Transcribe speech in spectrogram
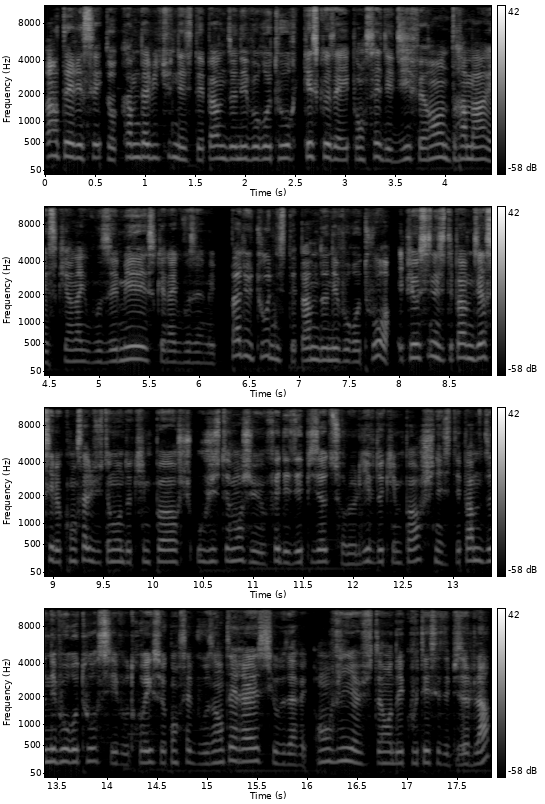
intéressé. Donc comme d'habitude, n'hésitez pas à me donner vos retours. Qu'est-ce que vous avez pensé des différents dramas? Est-ce qu'il y en a que vous aimez? Est-ce qu'il y en a que vous aimez pas du tout? N'hésitez pas à me donner vos retours. Et puis aussi, n'hésitez pas à me dire si le concept justement de Kim Porsche ou justement j'ai fait des épisodes sur le livre de Kim Porsche. N'hésitez pas à me donner vos retours si vous trouvez que ce concept vous intéresse, si vous avez envie euh, justement d'écouter ces épisodes-là.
